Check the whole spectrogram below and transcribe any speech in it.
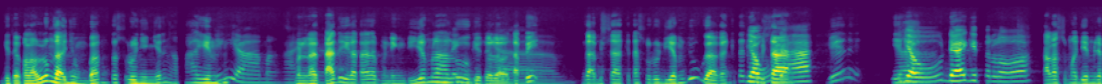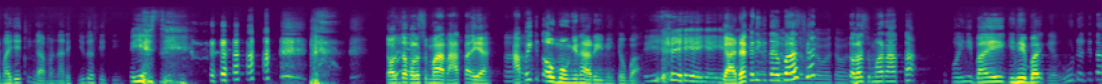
Gitu. Kalau lu nggak nyumbang terus lu nyinyir ngapain? Iya makanya. Bener tadi kata mending diem lah lu Mending gitu loh. diam. Tapi nggak bisa kita suruh diam juga kan. Kita ya bisa udah, gini. ya. Ya, udah gitu loh. kalau semua diam-diam aja sih nggak menarik juga sih. Ci. Iya sih. Contoh kalau semua rata ya, apa yang kita omongin hari ini coba? Iya iya iya. Nggak ada kan iya, kita betul, bahas betul, kan? betul, betul. Kalau semua rata, oh ini baik, ini baik ya. Udah kita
